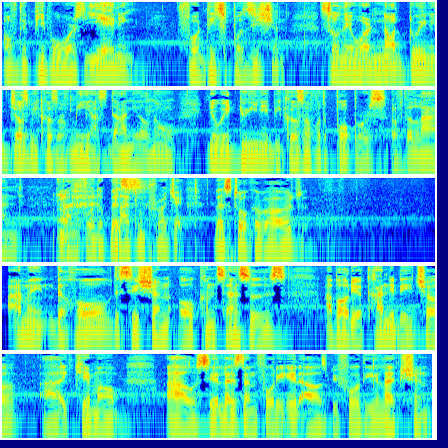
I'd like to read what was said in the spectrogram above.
of the people was yearning for this position. So they were not doing it just because of me as Daniel. No, they were doing it because of the purpose of the land and for the Plateau project. Let's talk about. I mean, the whole decision or consensus about your candidature uh, came up, I would say, less than 48 hours before the election.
